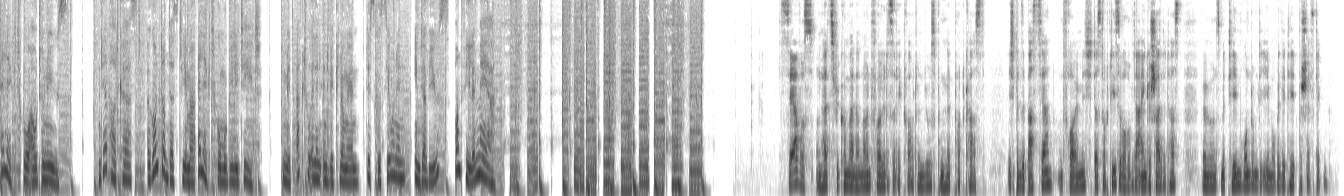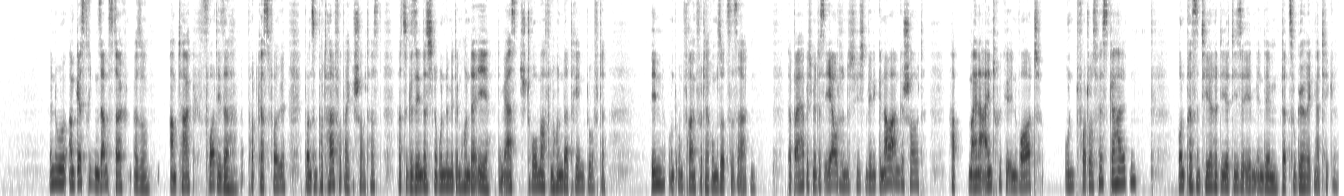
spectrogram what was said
Elektroauto News. Der Podcast rund um das Thema Elektromobilität. Mit aktuellen Entwicklungen, Diskussionen, Interviews und vielem mehr. Servus und herzlich willkommen bei einer neuen Folge des Elektroauto-News.net Podcast. Ich bin Sebastian und freue mich, dass du auch diese Woche wieder eingeschaltet hast, wenn wir uns mit Themen rund um die E-Mobilität beschäftigen. Wenn du am gestrigen Samstag, also am Tag vor dieser Podcast-Folge, bei uns im Portal vorbeigeschaut hast, hast du gesehen, dass ich eine Runde mit dem Honda E, dem ersten Stromer von Honda, drehen durfte. In und um Frankfurt herum sozusagen. Dabei habe ich mir das E-Auto natürlich ein wenig genauer angeschaut, habe meine Eindrücke in Wort und Fotos festgehalten und präsentiere dir diese eben in dem dazugehörigen Artikel.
